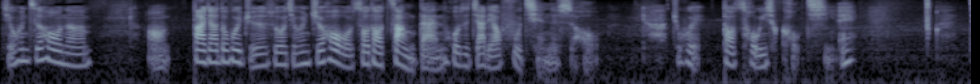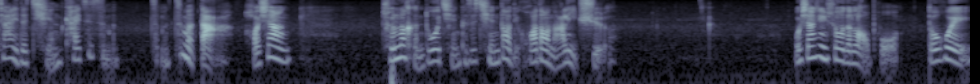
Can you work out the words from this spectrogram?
结婚之后呢，嗯，大家都会觉得说，结婚之后收到账单或者家里要付钱的时候，就会倒抽一口气，哎，家里的钱开支怎么怎么这么大？好像。存了很多钱，可是钱到底花到哪里去了？我相信所有的老婆都会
